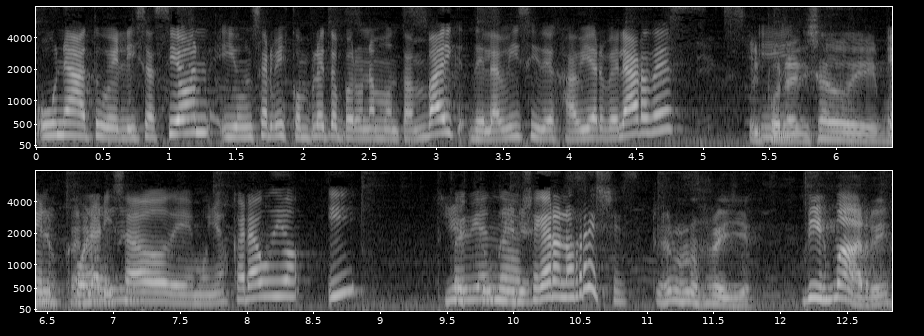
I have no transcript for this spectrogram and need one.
una tubelización y un service completo por una mountain bike de la bici de Javier Velardes. El polarizado de Muñoz El Caraudio. polarizado de Muñoz Caraudio. Y, Y estoy esto, viendo, mire. llegaron los reyes. Tenemos los Reyes. Dismarre,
